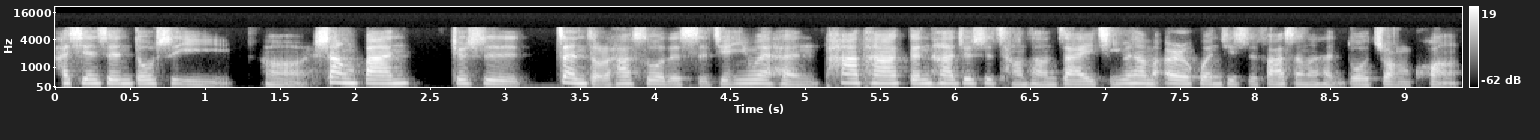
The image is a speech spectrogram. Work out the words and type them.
他先生都是以呃上班就是占走了他所有的时间，因为很怕他跟他就是常常在一起，因为他们二婚其实发生了很多状况，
